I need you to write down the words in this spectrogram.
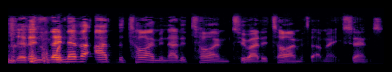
yeah. They, they never add the time in added time to added time, if that makes sense.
